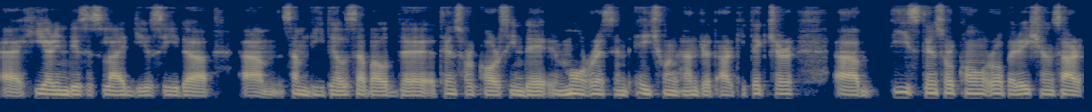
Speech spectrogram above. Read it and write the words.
Uh, here in this slide, you see the um, some details about the tensor cores in the more recent H100 architecture. Um, these tensor core operations are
